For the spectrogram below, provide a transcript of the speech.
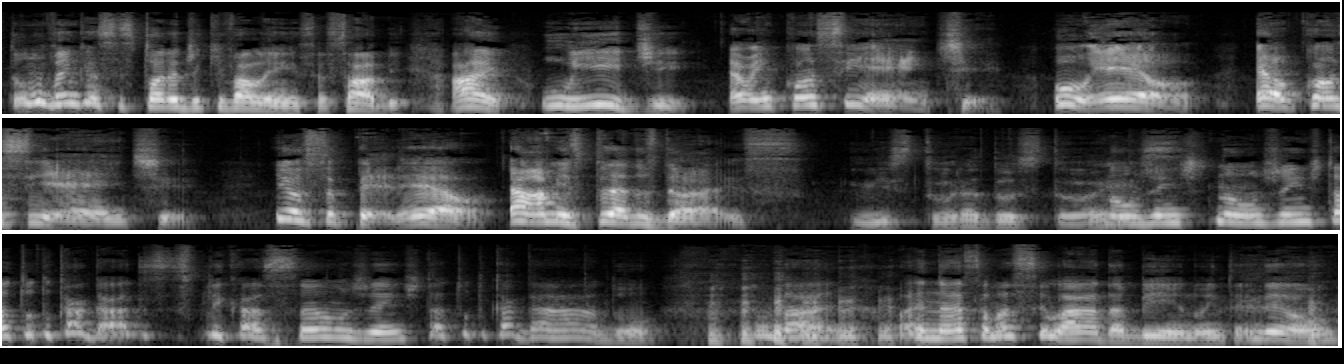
Então não vem com essa história de equivalência, sabe? Ai, o id é o inconsciente. O eu é o consciente. E o super-eu é uma mistura dos dois. Mistura dos dois? Não, gente, não, gente, tá tudo cagado essa explicação, gente, tá tudo cagado. Não vai, vai nessa cilada, Bino, entendeu?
